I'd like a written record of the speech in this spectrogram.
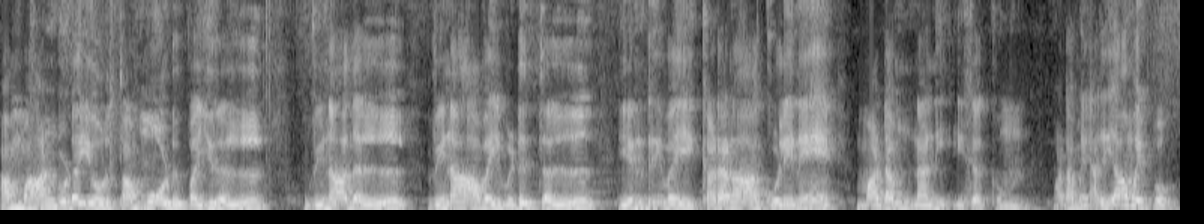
அம்மாண்புடையோர் தம்மோடு பயிரல் வினாதல் வினா அவை விடுத்தல் என்றிவை கடனா கொளினே மடம் நனி இகக்கும். மடமை அறியாமை போகும்.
